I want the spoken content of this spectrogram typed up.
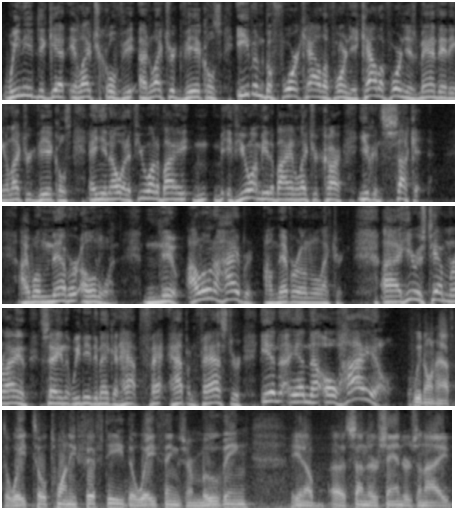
we need to get electrical ve- electric vehicles even before California. California is mandating electric vehicles, and you know what? If you want to buy, if you want me to buy an electric car, you can suck it. I will never own one. No, I'll own a hybrid. I'll never own an electric. Uh, here is Tim Ryan saying that we need to make it hap- fa- happen faster in in uh, Ohio. We don't have to wait till 2050. The way things are moving, you know, uh, Senator Sanders and I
